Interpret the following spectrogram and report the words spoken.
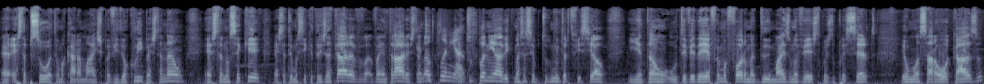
Eh, esta pessoa tem uma cara mais para videoclipe, esta não. Esta não sei quê. Esta tem uma cicatriz na cara, vai entrar, esta É não. tudo planeado. É tudo planeado e começa a ser tudo muito artificial. E então o TVDE foi uma forma de, mais uma vez, depois do preço certo, eu me lançar ao acaso.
